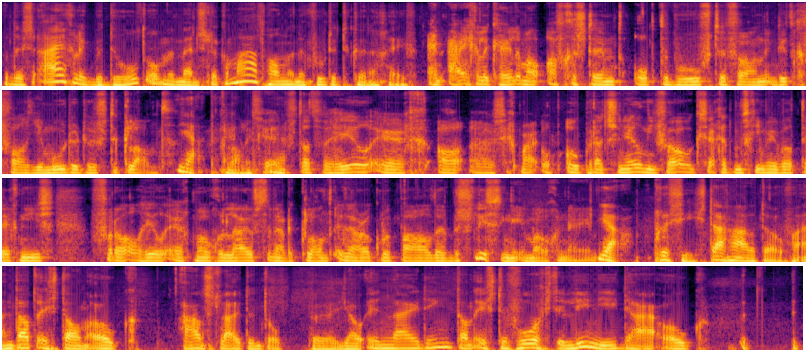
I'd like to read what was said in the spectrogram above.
Dat is eigenlijk bedoeld om de menselijke maat handen en voeten te kunnen geven. En eigenlijk helemaal afgestemd op de behoeften van, in dit geval je moeder, dus de klant. Ja, de klant. Ja. Dus dat we heel erg, uh, zeg maar, op operationeel niveau, ik zeg het misschien weer wat technisch, vooral heel erg mogen luisteren naar de klant en daar ook bepaalde beslissingen in mogen nemen. Ja, precies. Daar gaat het over. En dat is dan ook aansluitend op uh, jouw inleiding, dan is de voorste linie daar ook het, het,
